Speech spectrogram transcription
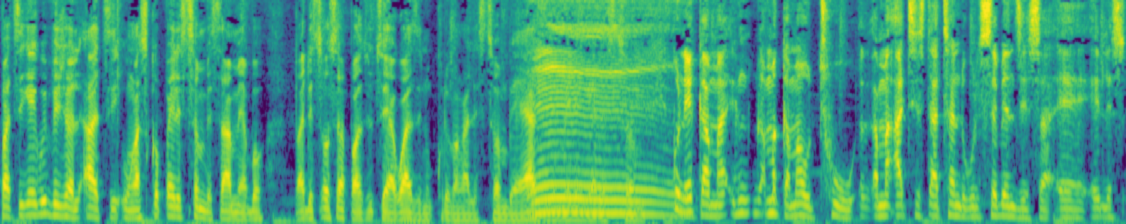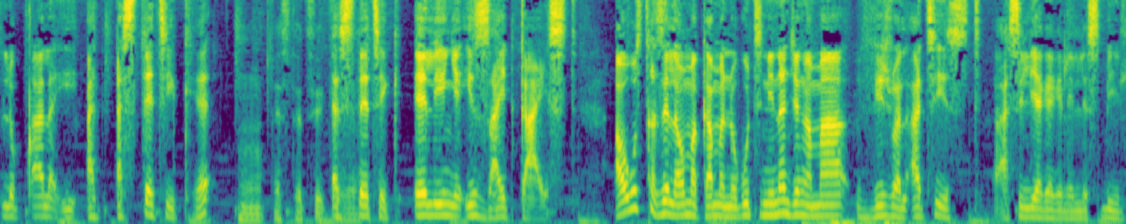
but ke kwi visual art ungasikopela isithombe sami yabo? But it's also about ukuthi uyakwazi ukukhuluma ngalesithombe yazi meaning yalesithombe kunegama amagama awu2 ama artist athanda ukulisebenzisa eh eles- lokuqala i aesthetic eh Mm, aesthetic yeah. aesthetic elinye i zeitgeist awukusichazela lawo magama nokuthi nina njengama visual artist asiliyekekele lesibili.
